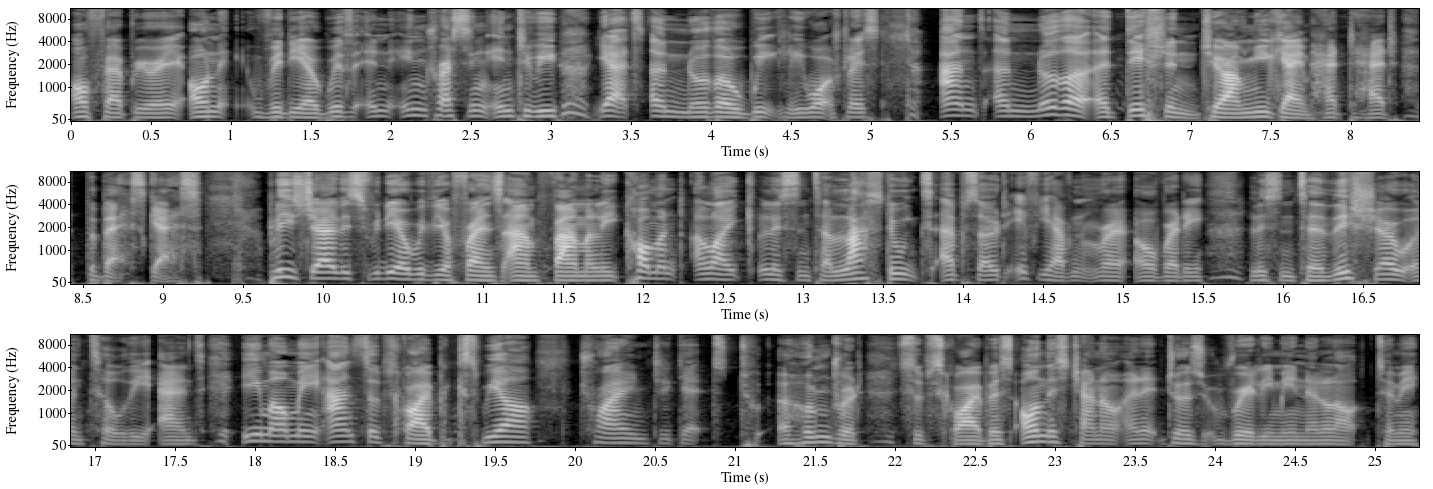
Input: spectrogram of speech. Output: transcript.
of february on video with an interesting interview yet another weekly watch list and another addition to our new game head to head the best guest please share this video with your friends and family. Comment like listen to last week's episode. If you haven't re- already listen to this show until the end. Email me and subscribe because we are trying to get to 100 subscribers on this channel and it does really mean a lot to me.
